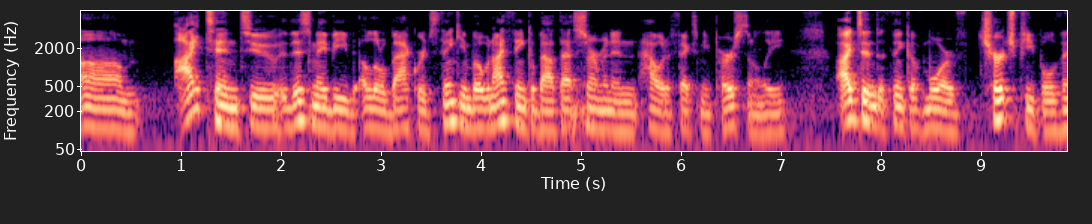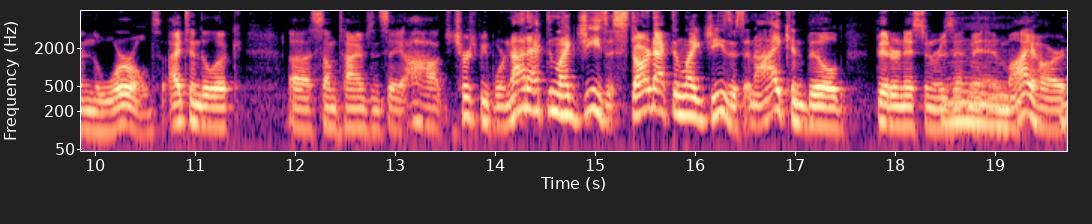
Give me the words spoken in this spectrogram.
Um, I tend to. This may be a little backwards thinking, but when I think about that sermon and how it affects me personally, I tend to think of more of church people than the world. I tend to look uh, sometimes and say, ah, church people we're not acting like Jesus. Start acting like Jesus. And I can build bitterness and resentment in my heart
